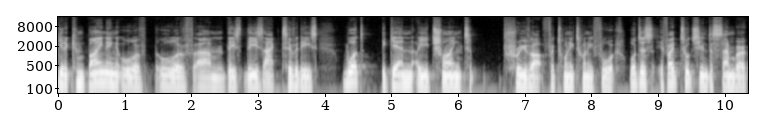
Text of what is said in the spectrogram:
you know combining all of all of um, these these activities, what again are you trying to prove up for 2024? What does if I talk to you in December?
